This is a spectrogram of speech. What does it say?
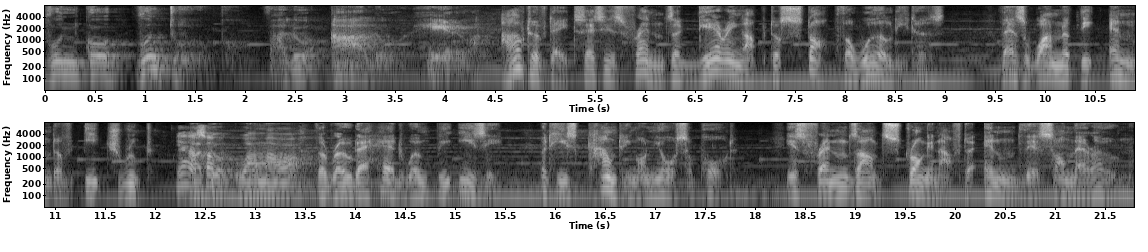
Vunko vuntupo. Valu alu hero. Out of Date says his friends are gearing up to stop the World Eaters. There's one at the end of each route. Yeah, so The road ahead won't be easy, but he's counting on your support. His friends aren't strong enough to end this on their own.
